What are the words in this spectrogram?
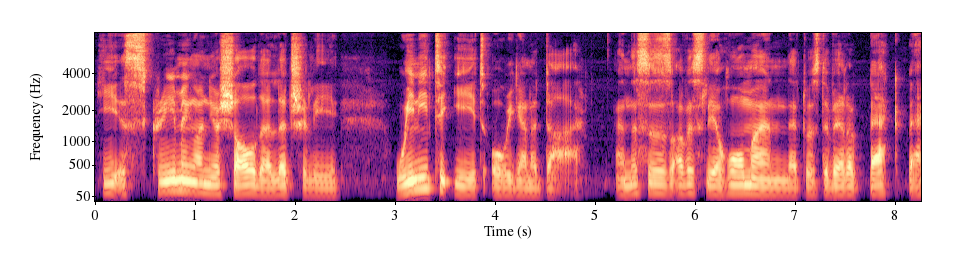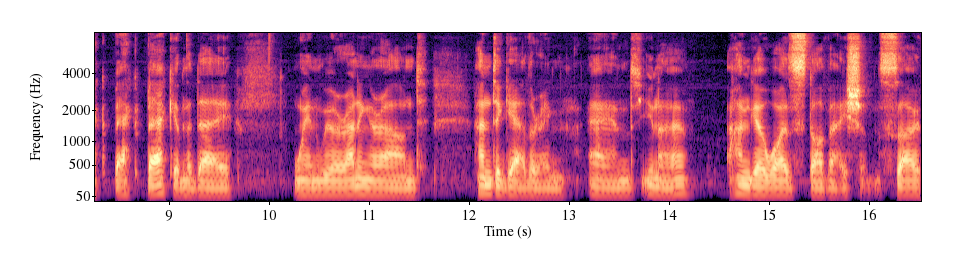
he is screaming on your shoulder literally we need to eat or we're going to die and this is obviously a hormone that was developed back back back back in the day when we were running around hunter gathering and you know hunger was starvation so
